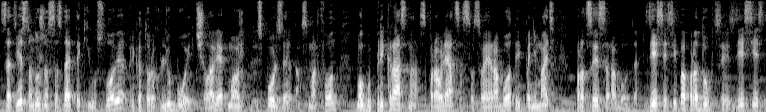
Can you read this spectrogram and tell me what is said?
Соответственно, нужно создать такие условия, при которых любой человек, может, используя там смартфон, мог бы прекрасно справляться со своей работой и понимать процессы работы. Здесь есть и по продукции, здесь есть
